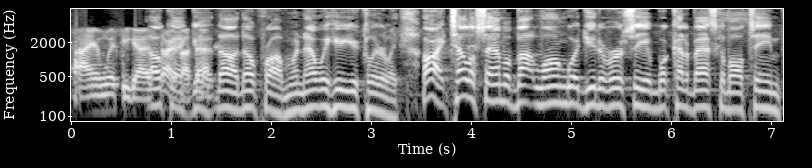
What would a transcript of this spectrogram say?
I am with you guys. Okay, good. That. No, no problem. Well, now we hear you clearly. All right, tell us, Sam, about Longwood University and what kind of basketball team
